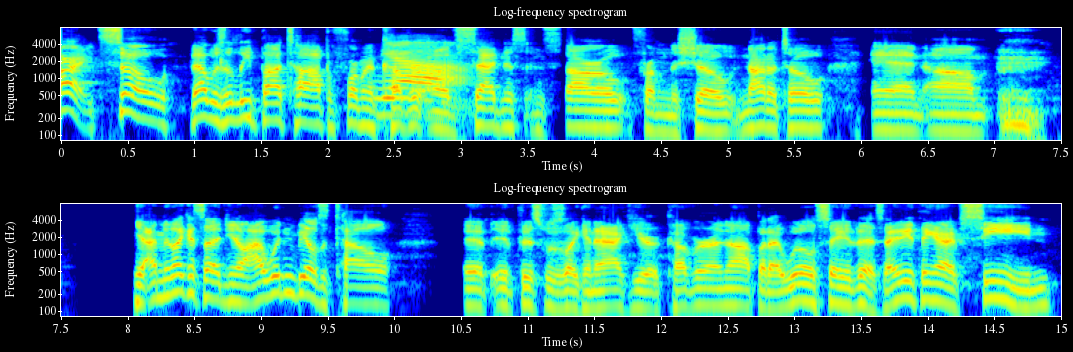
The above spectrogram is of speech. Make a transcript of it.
All right, so that was Alip Ba Ta performing a cover Yeah. of "Sadness and Sorrow" from the show Naruto, and um, yeah, I mean, like I said, you know, I wouldn't be able to tell if if this was like an accurate cover or not, but I will say this: anything I've seen,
